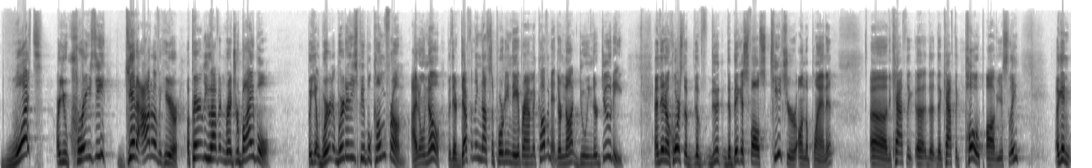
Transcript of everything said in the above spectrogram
What? Are you crazy? Get out of here. Apparently, you haven't read your Bible. But yet, where, where do these people come from? I don't know. But they're definitely not supporting the Abrahamic covenant. They're not doing their duty. And then, of course, the, the, the biggest false teacher on the planet, uh, the, Catholic, uh, the, the Catholic Pope, obviously. Again,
